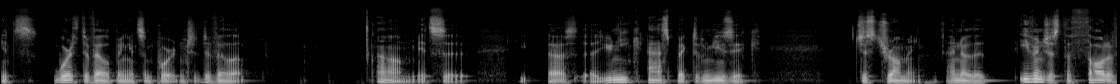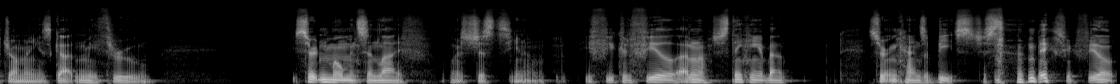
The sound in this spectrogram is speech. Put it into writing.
it's worth developing. It's important to develop. Um, it's a, a, a unique aspect of music, just drumming. I know that even just the thought of drumming has gotten me through certain moments in life where it's just, you know, if you can feel, I don't know, just thinking about certain kinds of beats just makes you feel,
